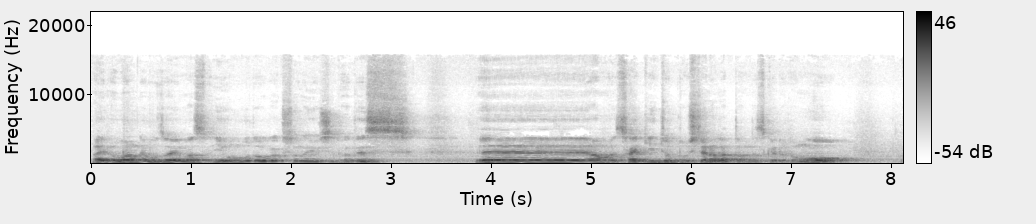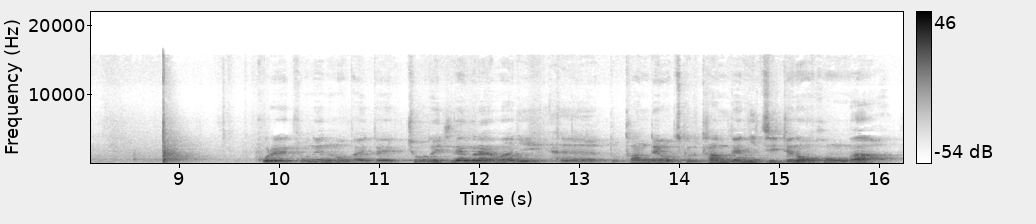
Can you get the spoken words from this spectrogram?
はい、お晩でございます。日本武道学所の吉田です。えー、あんまり最近ちょっとしてなかったんですけれども、これ去年の大体ちょうど1年ぐらい前に、えー、と丹田を作る丹田についての本が、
